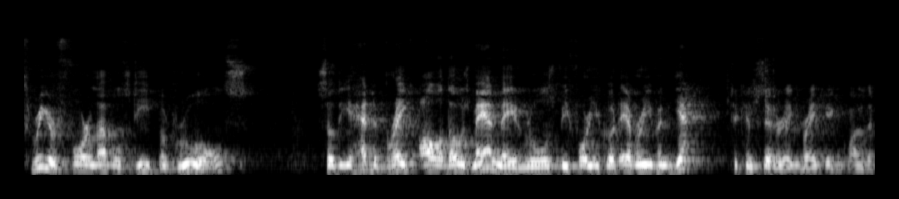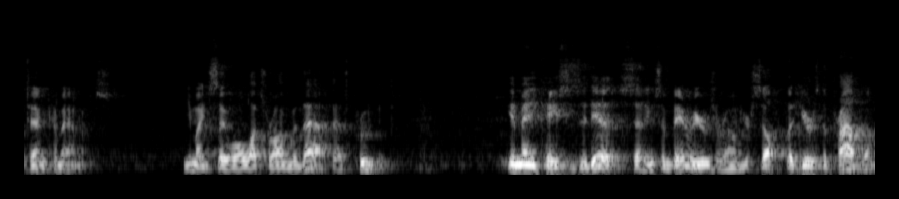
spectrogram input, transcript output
three or four levels deep of rules so that you had to break all of those man made rules before you could ever even get to considering breaking one of the Ten Commandments. You might say, well, what's wrong with that? That's prudent. In many cases, it is setting some barriers around yourself. But here's the problem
